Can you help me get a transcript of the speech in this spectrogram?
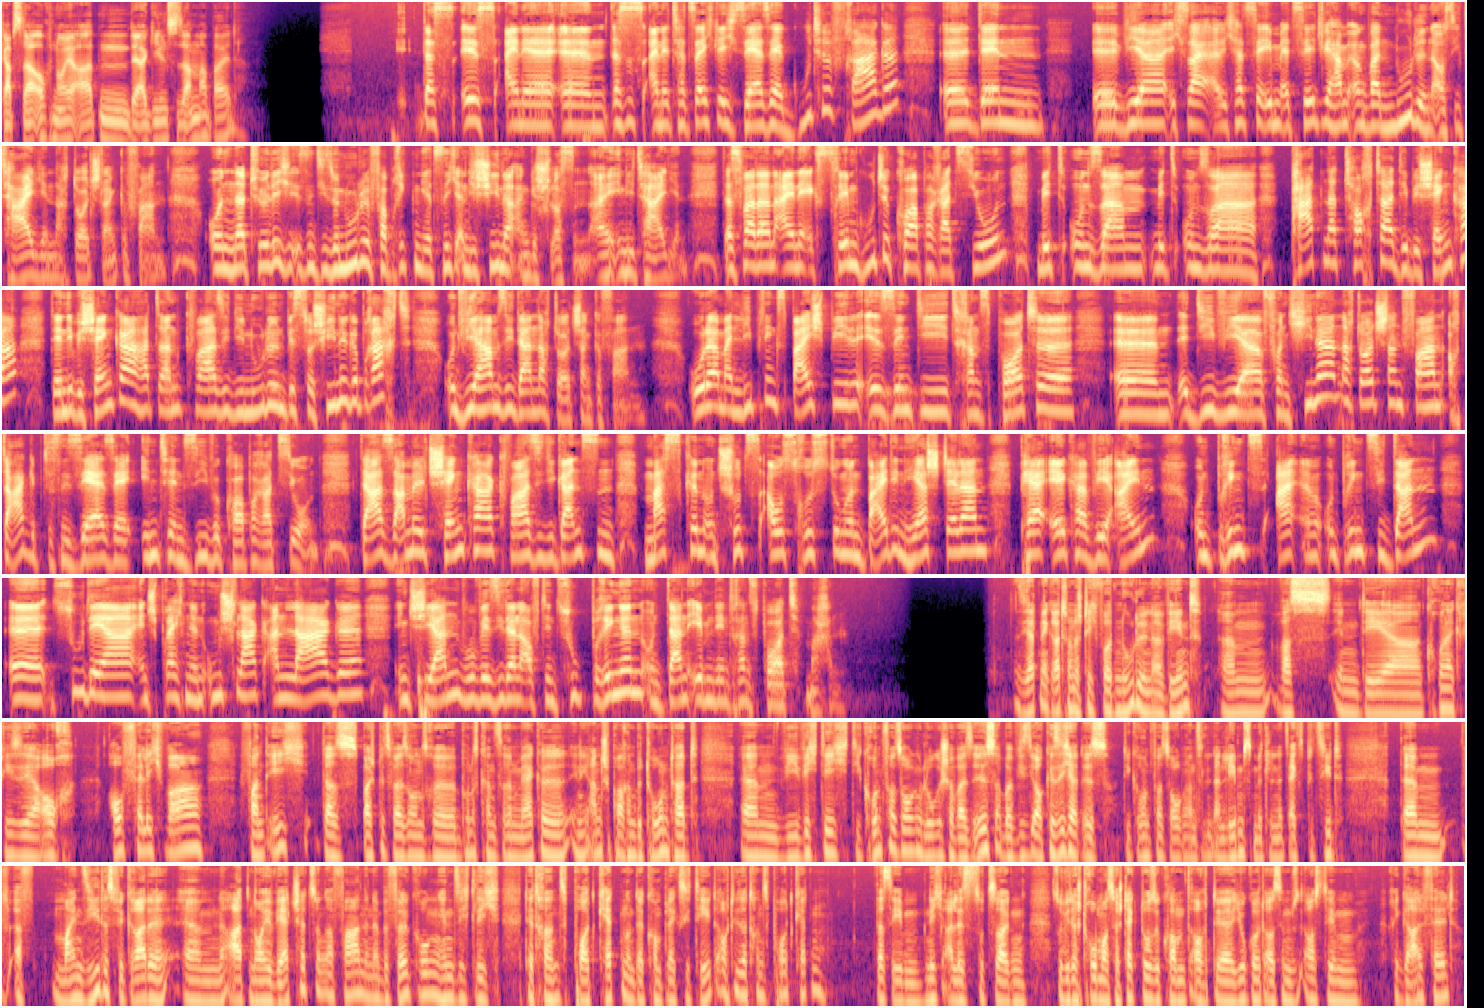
Gab es da auch neue Arten der agilen Zusammenarbeit? Das ist eine, äh, das ist eine tatsächlich sehr, sehr gute Frage, äh, denn äh, wir, ich sag, ich hatte es ja eben erzählt, wir haben irgendwann Nudeln aus Italien nach Deutschland gefahren. Und natürlich sind diese Nudelfabriken jetzt nicht an die Schiene angeschlossen äh, in Italien. Das war dann eine extrem gute Kooperation mit unserem, mit unserer Partnertochter Debeschenka, denn Debeschenka hat dann quasi die Nudeln bis zur Schiene gebracht und wir haben sie dann nach Deutschland gefahren. Oder mein Lieblingsbeispiel sind die Transporte ähm, die wir von China nach Deutschland fahren. Auch da gibt es eine sehr, sehr intensive Kooperation. Da sammelt Schenker quasi die ganzen Masken und Schutzausrüstungen bei den Herstellern per LKW ein und bringt, äh, und bringt sie dann äh, zu der entsprechenden Umschlaganlage in Xi'an, wo wir sie dann auf den Zug bringen und dann eben den Transport machen. Sie hatten ja gerade schon das Stichwort Nudeln erwähnt, ähm, was in der Corona-Krise ja auch auffällig war, fand ich, dass beispielsweise unsere Bundeskanzlerin Merkel in den Ansprachen betont hat, ähm, wie wichtig die Grundversorgung logischerweise ist, aber wie sie auch gesichert ist, die Grundversorgung an, Lebensmitteln jetzt explizit. Ähm, meinen Sie, dass wir gerade ähm, eine Art neue Wertschätzung erfahren in der Bevölkerung hinsichtlich der Transportketten und der Komplexität auch dieser Transportketten? Dass eben nicht alles sozusagen, so wie der Strom aus der Steckdose kommt, auch der Joghurt aus dem, aus dem Regal fällt?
